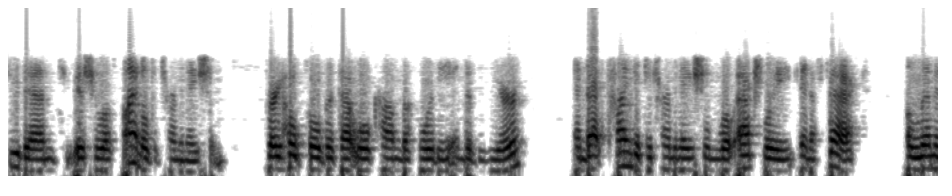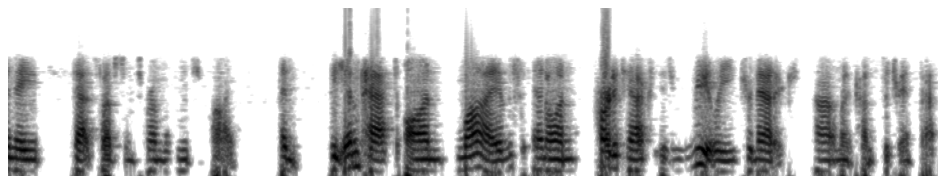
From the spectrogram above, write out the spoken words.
to them to issue a final determination. Very hopeful that that will come before the end of the year, and that kind of determination will actually, in effect, eliminate that substance from the food supply. And the impact on lives and on heart attacks is really dramatic uh, when it comes to trans fat.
